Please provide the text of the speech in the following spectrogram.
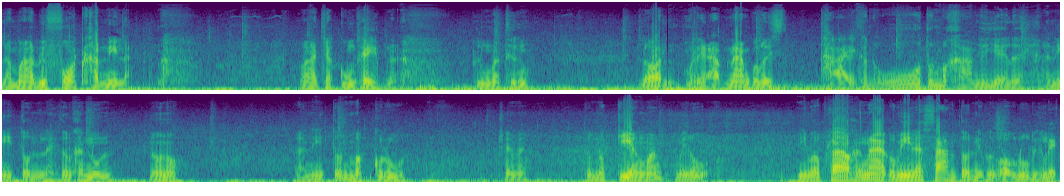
เรามาด้วยฟอร์ดคันนี้แหละ มาจากกรุงเทพนะเพิ่งมาถึง ร้อนไม่ได้อาบน้ำก็เลยถ่ายกัน โอ้ต้นมะขามเยอะแยะเลย อันนี้ต้นอะไรต้นขนุนโนโนอันนี้ต้นมะกรูด ใช่ไหม ต้นมะเกี้ยงมั้งไม่รู้ มีมะพร้าวข้างหน้าก็มีนะสามต้นนี่เพิ่งออกลูกเล็ก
